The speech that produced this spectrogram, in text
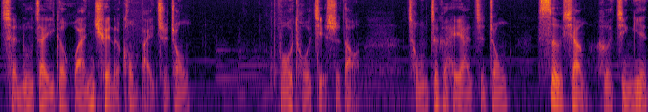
沉入在一个完全的空白之中。佛陀解释道：从这个黑暗之中，色相和经验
